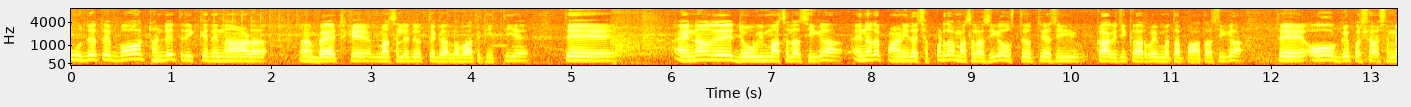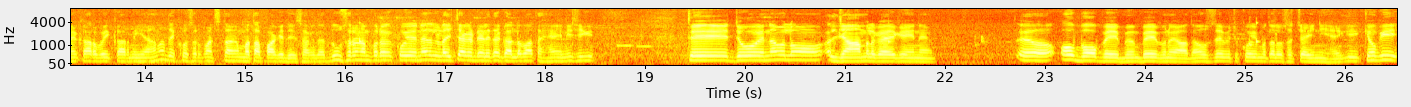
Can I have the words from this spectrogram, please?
ਉਸ ਦੇ ਉੱਤੇ ਬਹੁਤ ਠੰਡੇ ਤਰੀਕੇ ਦੇ ਨਾਲ ਬੈਠ ਕੇ ਮਸਲੇ ਦੇ ਉੱਤੇ ਗੱਲਬਾਤ ਕੀਤੀ ਹੈ। ਤੇ ਇਹਨਾਂ ਦੇ ਜੋ ਵੀ ਮਸਲਾ ਸੀਗਾ ਇਹਨਾਂ ਦਾ ਪਾਣੀ ਦਾ ਛੱਪੜ ਦਾ ਮਸਲਾ ਸੀਗਾ ਉਸ ਦੇ ਉੱਤੇ ਅਸੀਂ ਕਾਗਜ਼ੀ ਕਾਰਵਾਈ ਮਤਾ ਪਾਤਾ ਸੀਗਾ। ਤੇ ਉਹ ਅੱਗੇ ਪ੍ਰਸ਼ਾਸਨ ਨੇ ਕਾਰਵਾਈ ਕਰਨੀ ਹੈ ਹਨਾ? ਦੇਖੋ ਸਰਪੰਚ ਤਾਂ ਮਤਾ ਪਾ ਕੇ ਦੇ ਸਕਦਾ। ਦੂਸਰਾ ਨੰਬਰ, ਕੋਈ ਇਹਨਾਂ ਦੇ ਲੜਾਈ ਝਗੜੇ ਵਾਲੀ ਤਾਂ ਗੱਲਬਾਤ ਹੈ ਨਹੀਂ ਸੀਗੀ। ਤੇ ਜੋ ਇਹਨਾਂ ਵੱਲੋਂ ਇਲਜ਼ਾਮ ਲਗਾਏ ਗਏ ਨੇ ਉਹ ਬਹੁਤ ਬੇ ਬੇਬੁਨਿਆਦ ਆ ਉਸ ਦੇ ਵਿੱਚ ਕੋਈ ਮਤਲਬ ਸੱਚਾਈ ਨਹੀਂ ਹੈਗੀ। ਕਿਉਂਕਿ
